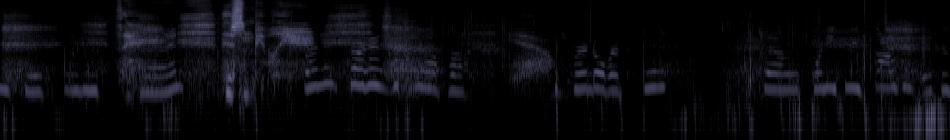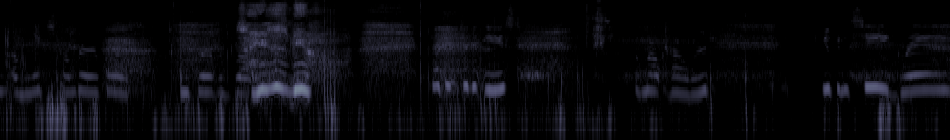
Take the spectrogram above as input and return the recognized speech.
Nine. There's some people here. Burning the Napa, Yeah. which burned over two, uh, 23,000 acres of mixed timber forest before it was So here's this beautiful. Looking to the east of Mount Howard, you can see gray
